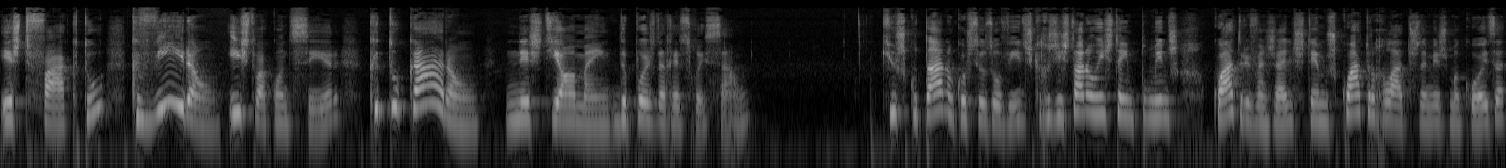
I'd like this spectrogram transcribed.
este facto, que viram isto acontecer, que tocaram neste homem depois da ressurreição, que o escutaram com os seus ouvidos, que registaram isto em pelo menos quatro evangelhos, temos quatro relatos da mesma coisa,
